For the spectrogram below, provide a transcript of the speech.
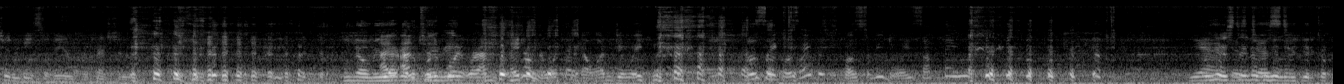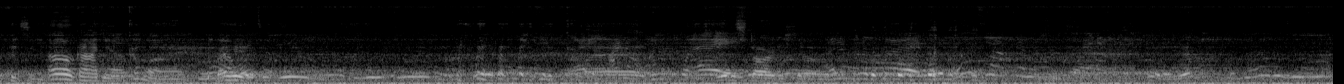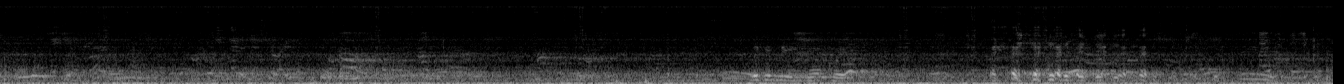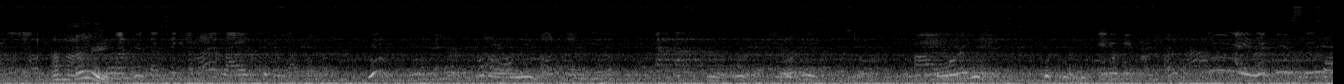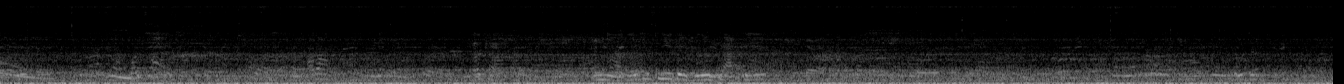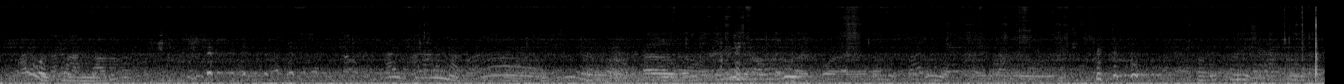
shouldn't be so damn professional. You know me, I, I, I'm to the point it. where I'm, I don't know what the hell I'm doing. I was like, was I supposed to be doing something? yeah, Well, here, stand over here. Let me get a couple pics of you. oh God, no. Come on, No, right here. till you. I don't want to play. You're the star of the show. Look at me real quick. I have a really quick question. Hey, When presenting, am I allowed to do nothing? It'll be fun. Hey, look who's here. Okay. I know, uh, they just need their blue packet. my grandmother. My grandmother.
